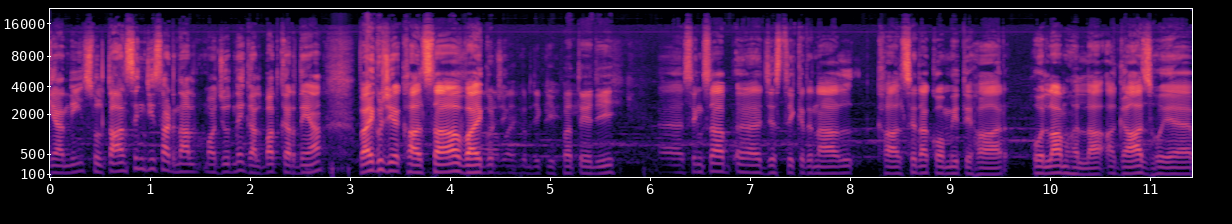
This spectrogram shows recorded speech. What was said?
ਗਿਆਨੀ ਸੁਲਤਾਨ ਸਿੰਘ ਜੀ ਸਾਡੇ ਨਾਲ ਮੌਜੂਦ ਨੇ ਗੱਲਬਾਤ ਕਰਦੇ ਹਾਂ। ਵਾਹਿਗੁਰੂ ਜੀ ਕਾ ਖਾਲਸਾ ਵਾਹਿਗੁਰੂ ਜੀ ਵਾਹਿਗੁਰੂ ਜੀ ਕੀ ਫਤਿਹ ਜੀ। ਸਿੰਘ ਸਾਹਿਬ ਜਿਸ ਤਰੀਕੇ ਦੇ ਨਾਲ ਖਾਲਸੇ ਦਾ ਕੌਮੀ ਤਿਉਹਾਰ ਹੋਲਾ ਮਹੱਲਾ ਆਗਾਜ਼ ਹੋਇਆ ਹੈ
